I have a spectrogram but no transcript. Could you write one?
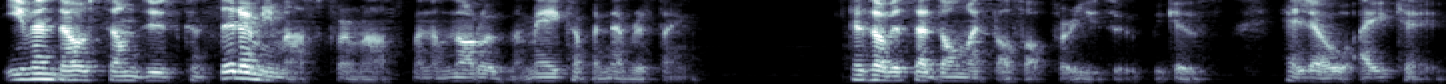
Even though some dudes consider me masc for masc when I'm not with my makeup and everything. Because obviously I doll myself up for YouTube, because hello, I can,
